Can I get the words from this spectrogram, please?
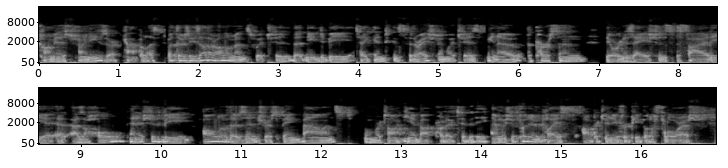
communist Chinese are capitalist, but there's these other elements which is, that need to be taken into consideration, which is, you know, the person, the organization, society as a whole. And it should be all of those interests being balanced when we're talking about productivity. And we should put in place opportunity for people to flourish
